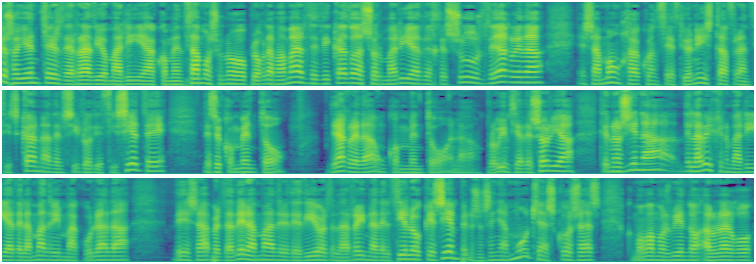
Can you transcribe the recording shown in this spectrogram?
Queridos oyentes de Radio María, comenzamos un nuevo programa más dedicado a Sor María de Jesús de Ágreda, esa monja concepcionista franciscana del siglo XVII, de ese convento de Ágreda, un convento en la provincia de Soria, que nos llena de la Virgen María, de la Madre Inmaculada, de esa verdadera Madre de Dios, de la Reina del Cielo, que siempre nos enseña muchas cosas, como vamos viendo a lo largo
